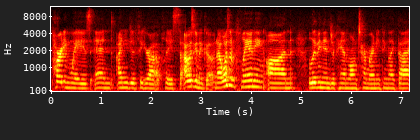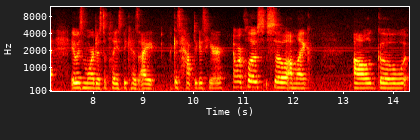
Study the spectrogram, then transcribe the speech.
parting ways and I needed to figure out a place that I was gonna go. And I wasn't planning on living in Japan long term or anything like that. It was more just a place because I because Haptic is here and we're close. So I'm like, I'll go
